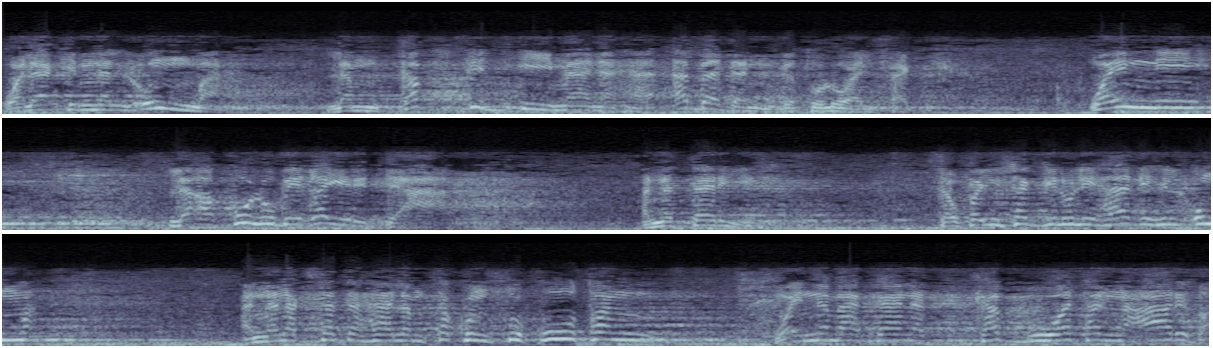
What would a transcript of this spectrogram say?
ولكن الأمة لم تفقد إيمانها ابدا بطلوع الفجر. وإني لأقول بغير ادعاء أن التاريخ سوف يسجل لهذه الأمة أن نكستها لم تكن سقوطا وإنما كانت كبوة عارضة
